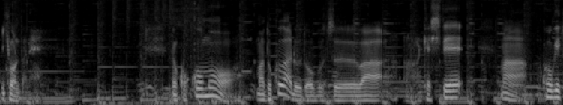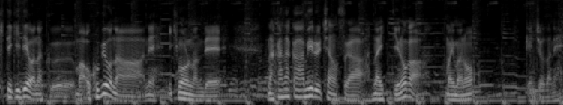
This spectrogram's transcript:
生き物だね。でもここも、まあ、毒ある動物は決してまあ攻撃的ではなく、まあ、臆病な、ね、生き物なんでなかなか見るチャンスがないっていうのが、まあ、今の現状だね、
